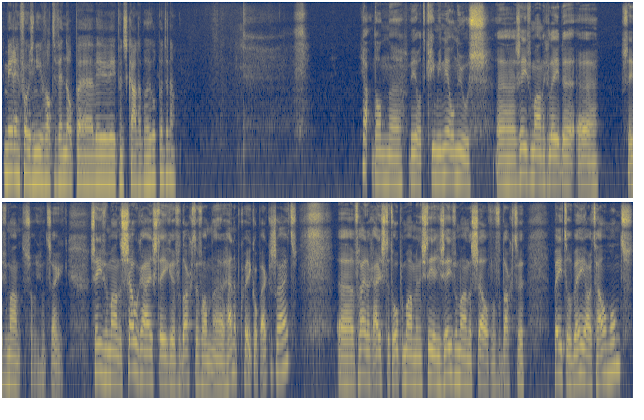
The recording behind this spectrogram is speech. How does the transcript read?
Meer info is in ieder geval te vinden op eh www.scalabreugel.nl. Ja, dan eh, weer wat crimineel nieuws. Eh, zeven maanden geleden, eh, zeven maanden, sorry, wat zeg ik? Zeven maanden tegen verdachten van hennepkweek op Eckersrijd. Eh, vrijdag eiste het Openbaar Ministerie zeven maanden cel voor verdachte Peter B. uit Helmond.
